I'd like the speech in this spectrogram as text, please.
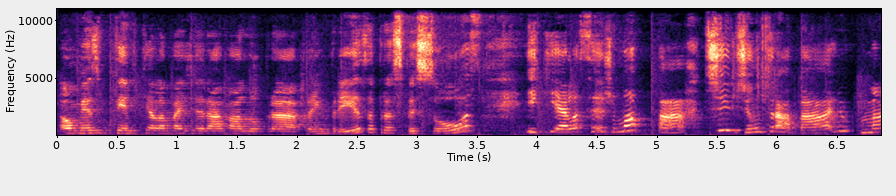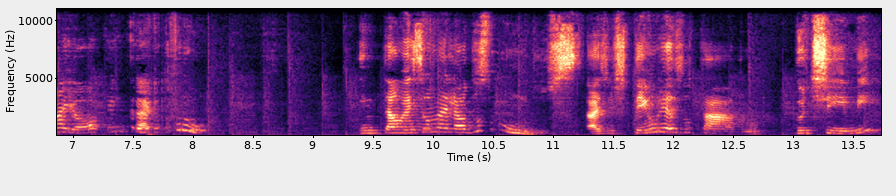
ao mesmo tempo que ela vai gerar valor para a empresa, para as pessoas, e que ela seja uma parte de um trabalho maior que a entrega do grupo. Então, esse é o melhor dos mundos. A gente tem o resultado do time,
